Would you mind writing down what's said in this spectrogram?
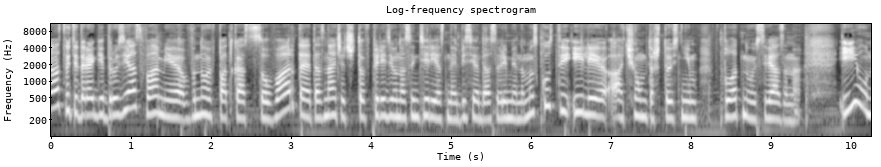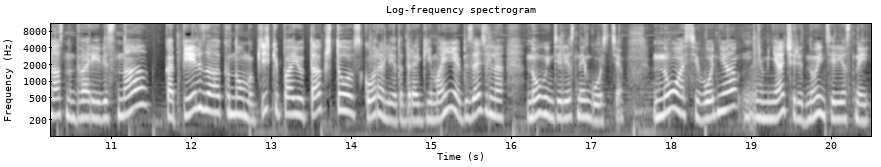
Здравствуйте, дорогие друзья! С вами вновь подкаст «Соварта». Это значит, что впереди у нас интересная беседа о современном искусстве или о чем-то, что с ним вплотную связано. И у нас на дворе весна, капель за окном, и птички поют, так что скоро лето, дорогие мои, обязательно новые интересные гости. Ну а сегодня у меня очередной интересный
